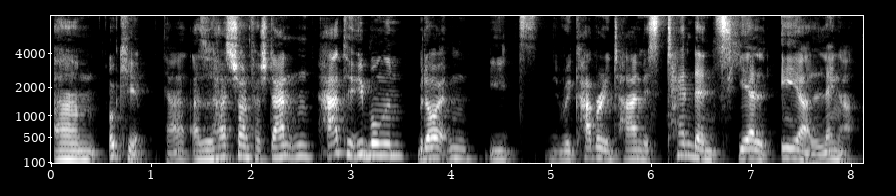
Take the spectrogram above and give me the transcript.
Ähm, okay, ja, also du hast schon verstanden, harte Übungen bedeuten, die Recovery Time ist tendenziell eher länger.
